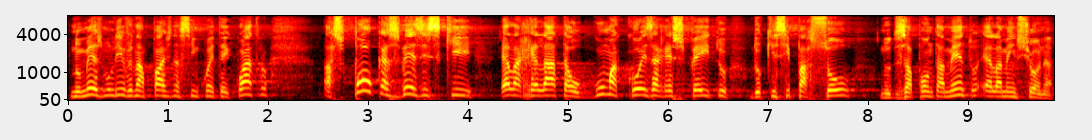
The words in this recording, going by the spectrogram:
No mesmo livro, na página 54, as poucas vezes que ela relata alguma coisa a respeito do que se passou no desapontamento, ela menciona:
